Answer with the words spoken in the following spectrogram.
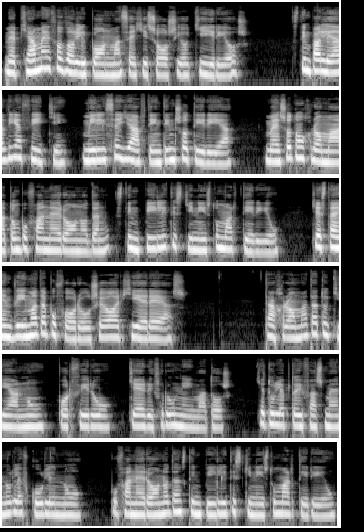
Με ποια μέθοδο λοιπόν μας έχει σώσει ο Κύριος; Στην Παλαιά Διαθήκη μίλησε για αυτήν την σωτηρία μέσω των χρωμάτων που φανερώνονταν στην πύλη της σκηνής του μαρτυρίου και στα ενδύματα που φορούσε ο αρχιερέας. Τα χρώματα του κιανού, πορφυρού και ερυθρού νήματος και του λεπτοϊφασμένου λευκού λινού που φανερώνονταν στην πύλη της σκηνής του μαρτυρίου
